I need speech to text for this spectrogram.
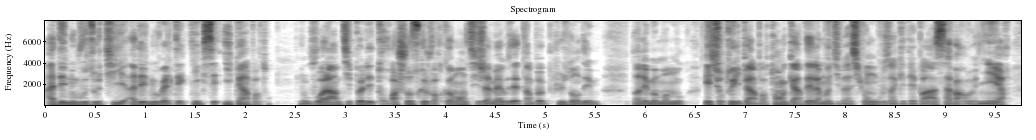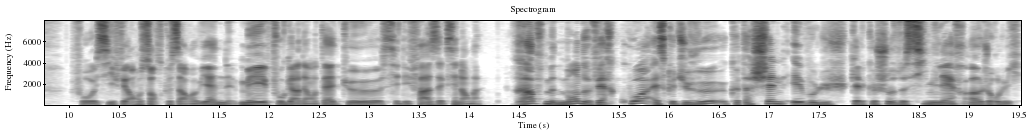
à des nouveaux outils, à des nouvelles techniques, c'est hyper important. Donc voilà un petit peu les trois choses que je vous recommande si jamais vous êtes un peu plus dans des, dans des moments de mou. Et surtout hyper important, gardez la motivation, vous inquiétez pas, ça va revenir, faut aussi faire en sorte que ça revienne, mais il faut garder en tête que c'est des phases et que c'est normal. Raph me demande vers quoi est-ce que tu veux que ta chaîne évolue? Quelque chose de similaire à aujourd'hui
